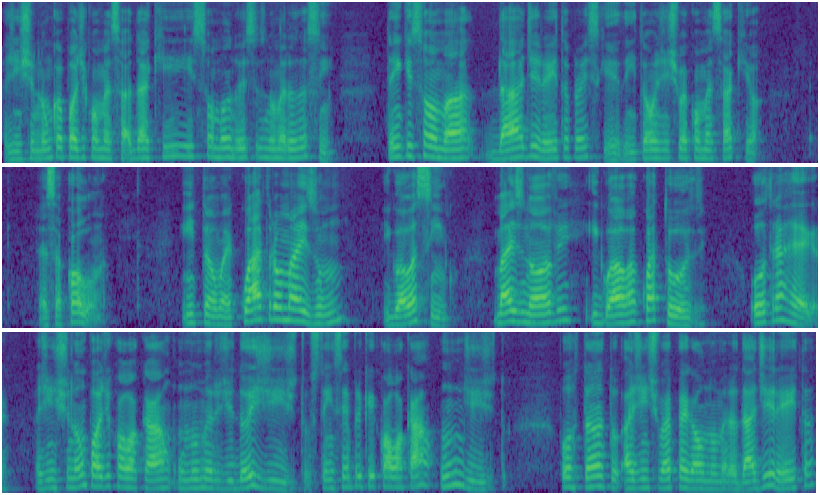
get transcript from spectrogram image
A gente nunca pode começar daqui e somando esses números assim. Tem que somar da direita para a esquerda. Então, a gente vai começar aqui, ó, essa coluna. Então, é 4 mais 1 igual a 5 mais 9 igual a 14. Outra regra, a gente não pode colocar um número de dois dígitos, tem sempre que colocar um dígito. Portanto, a gente vai pegar o número da direita,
